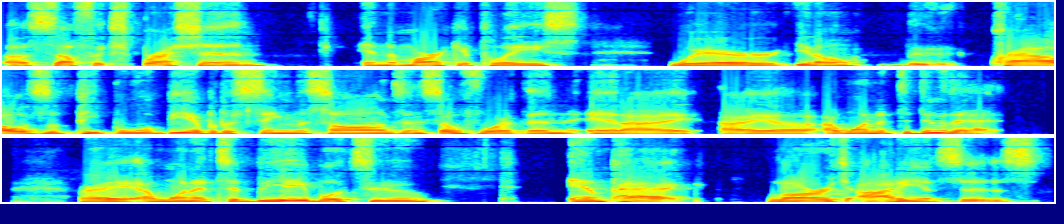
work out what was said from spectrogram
uh, self expression in the marketplace where you know crowds of people will be able to sing the songs and so forth. And and i i uh, i wanted to do that right? I wanted to be able to impact large audiences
